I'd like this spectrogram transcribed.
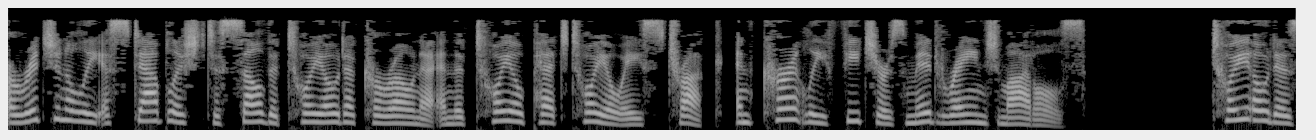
originally established to sell the Toyota Corona and the Toyopet Toyoace truck, and currently features mid-range models. Toyota's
